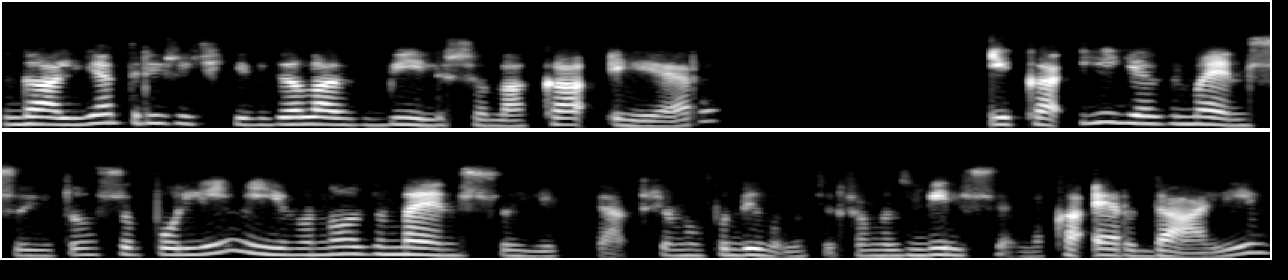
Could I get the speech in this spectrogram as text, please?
Далі я трішечки взяла, збільшила КР, і КІ я зменшую, тому що по лінії воно зменшується. Якщо ми подивимося, якщо ми збільшуємо КР далі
